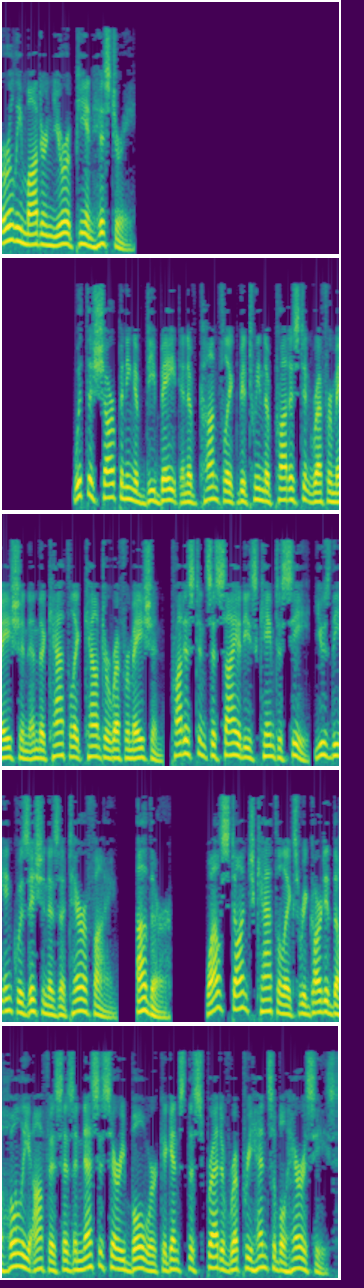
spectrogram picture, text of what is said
Early modern European history With the sharpening of debate and of conflict between the Protestant Reformation and the Catholic Counter-Reformation, Protestant societies came to see, use the Inquisition as a terrifying other, while staunch Catholics regarded the Holy Office as a necessary bulwark against the spread of reprehensible heresies.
